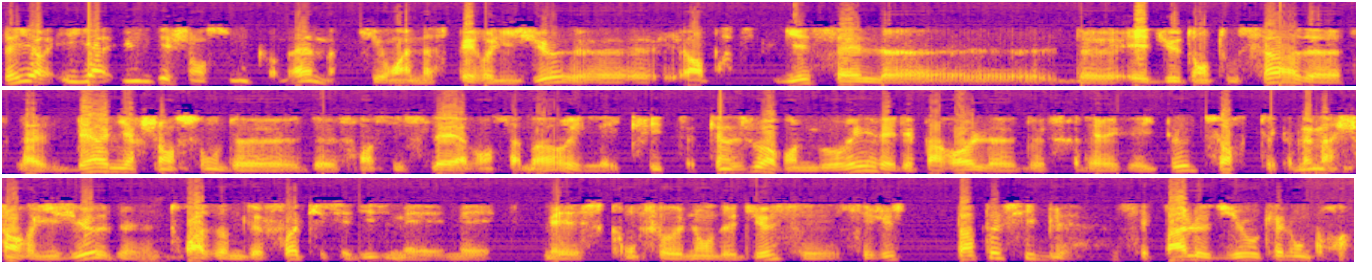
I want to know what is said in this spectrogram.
D'ailleurs, il y a une des chansons quand même qui ont un aspect religieux, euh, en particulier celle euh, de Et Dieu dans tout ça, la dernière chanson de, Francis Lay avant sa mort. Il l'a écrite 15 jours avant de mourir et les paroles de Frédéric Veiteux sortent quand même un chant religieux de trois hommes de foi qui se disent mais mais, mais ce qu'on fait au nom de Dieu, c'est juste pas possible. C'est pas le Dieu auquel on croit.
